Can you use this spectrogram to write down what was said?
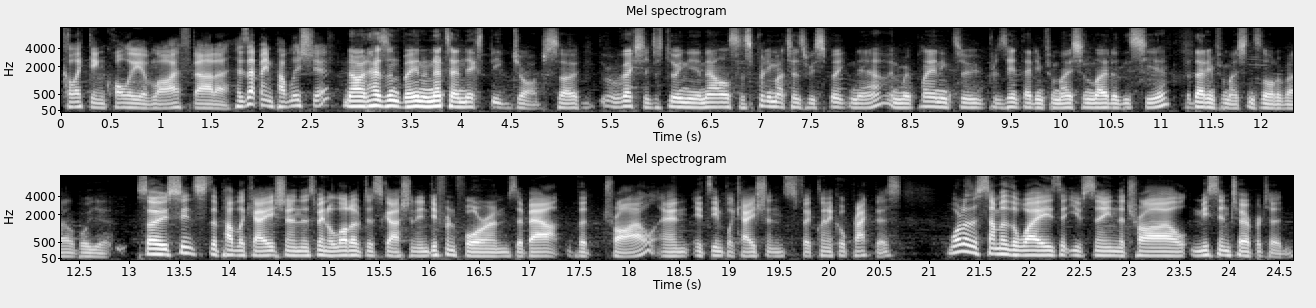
collecting quality of life data. Has that been published yet? No, it hasn't been, and that's our next big job. So we're actually just doing the analysis pretty much as we speak now, and we're planning to present that information later this year, but that information is not available yet. So, since the publication, there's been a lot of discussion in different forums about the trial and its implications for clinical practice. What are some of the ways that you've seen the trial misinterpreted?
